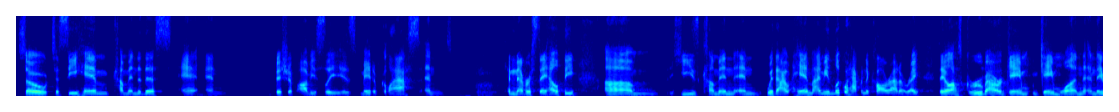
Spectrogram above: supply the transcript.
So to see him come into this and, and Bishop obviously is made of glass and can never stay healthy. Um, he's come in and without him, I mean, look what happened to Colorado, right? They lost Grubauer game game one, and they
